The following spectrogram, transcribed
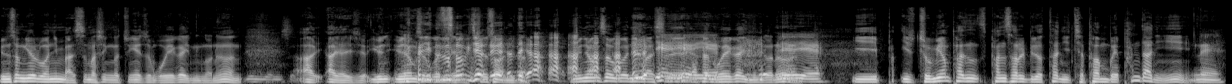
윤석열 의원님 말씀하신 것 중에 좀 오해가 있는 거는 아, 아, 예, 윤, 윤영석 의원님 죄송합니다. 윤영석 의원님 말씀에 예, 예, 약간 예. 오해가 있는 거는 예, 예. 이, 이 조미연 판, 판사를 비롯한 이 재판부의 판단이 네.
